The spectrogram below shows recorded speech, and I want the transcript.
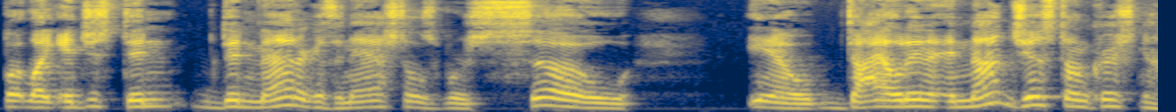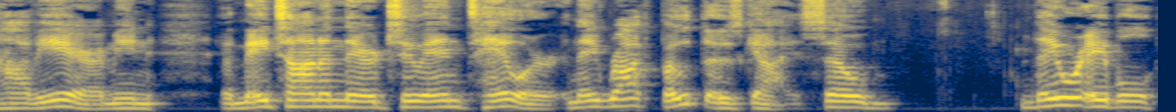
But like it just didn't didn't matter because the Nationals were so, you know, dialed in and not just on Cristian Javier. I mean, Maton in there too and Taylor, and they rocked both those guys. So they were able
